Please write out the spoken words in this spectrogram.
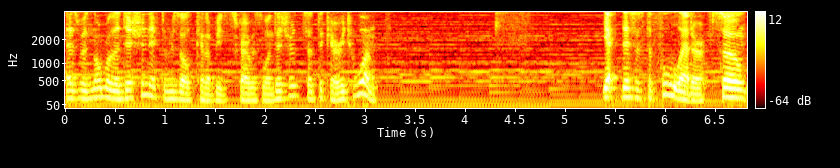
As with normal addition, if the result cannot be described as one digit, set the carry to 1. Yeah, this is the full adder. So,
